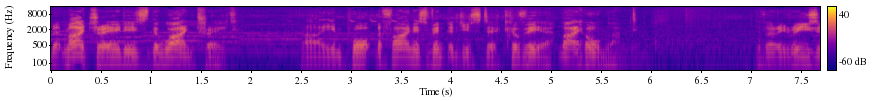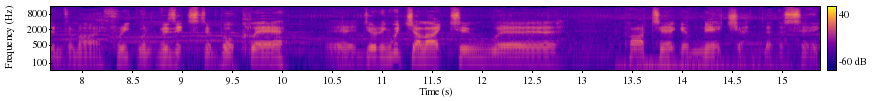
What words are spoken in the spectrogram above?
But my trade is the wine trade. I import the finest vintages to Kovir, my homeland. The very reason for my frequent visits to Beauclair, uh, during which I like to uh, partake of nature, let us say.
